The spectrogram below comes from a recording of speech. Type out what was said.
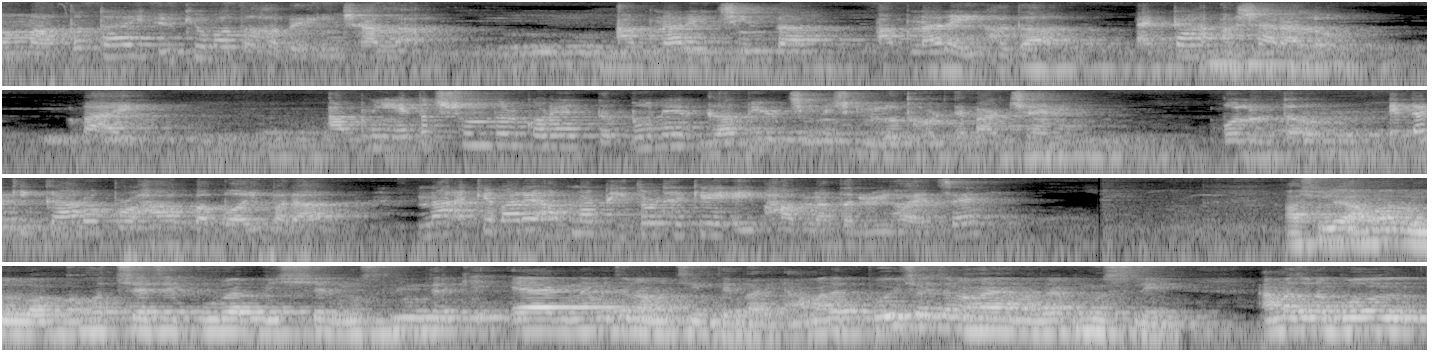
আম্মা ততটাই ঐক্যবদ্ধ হবে ইনশাল্লাহ আপনার এই চিন্তা, আপনার এই হদা, একটা আশার আলো। বাই আপনি এত সুন্দর করে দব্বনের গভীর জিনিসগুলো ধরতে পারছেন। বলুন তো, এটা কি কারও প্রভাব বা বই পারা? না, একেবারে আপনার ভিতর থেকে এই ভাবনা তৈরি হয়েছে? আসলে আমার লক্ষ্য হচ্ছে যে পুরো বিশ্বের মুসলিমদেরকে এক নামে যেন আমরা চিনতে পারি। আমাদের পরিচয় যেন হয় আমরা মুসলিম। আমরা যেন বল,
